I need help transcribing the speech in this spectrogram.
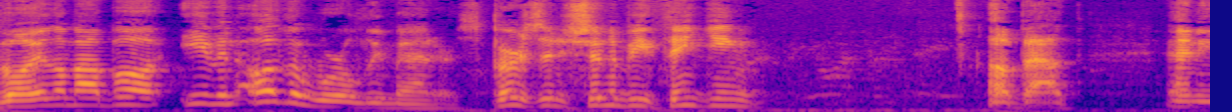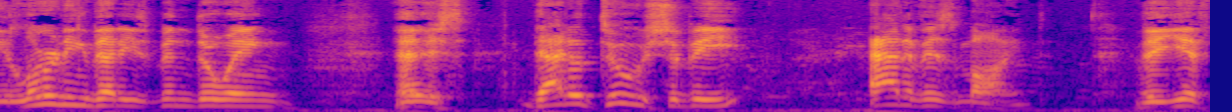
Even other worldly matters. Person shouldn't be thinking about any learning that he's been doing. That too should be out of his mind. And he has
